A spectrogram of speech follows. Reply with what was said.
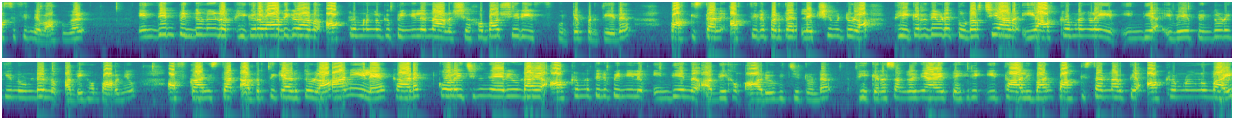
ആസിഫിന്റെ വാക്കുകൾ. ഇന്ത്യൻ പിന്തുണയുള്ള ഭീകരവാദികളാണ് ആക്രമണങ്ങൾക്ക് പിന്നിലെന്നാണ് ഷഹബാസ് ഷെരീഫ് കുറ്റപ്പെടുത്തിയത്. പാകിസ്ഥാനെ അസ്ഥിരപ്പെടുത്താൻ ലക്ഷ്യമിട്ടുള്ള ഭീകരതയുടെ തുടർച്ചയാണ് ഈ ആക്രമണങ്ങളെയും ഇന്ത്യ ഇവയെ പിന്തുണയ്ക്കുന്നുണ്ടെന്നും അദ്ദേഹം പറഞ്ഞു. അഫ്ഗാനിസ്ഥാൻ അതിർത്തിക്കടുത്തുള്ള ആനയിലെ കാഡക്ട് കോളേജിന് നേരെയുണ്ടായ ആക്രമണത്തിന് പിന്നിലും ഇന്ത്യയെന്ന് അദ്ദേഹം ആരോപിച്ചിട്ടുണ്ട്. ഭീകര സംഘടനയായ തെഹ്രിക് ഇ താലിബാൻ പാകിസ്ഥാൻ നടത്തിയ ആക്രമണങ്ങളുമായി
